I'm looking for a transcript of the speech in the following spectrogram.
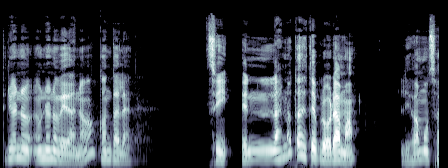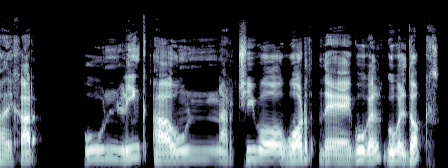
Tenía una, novedad, ¿no? Contala. Sí, en las notas de este programa les vamos a dejar un link a un archivo Word de Google, Google Docs,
